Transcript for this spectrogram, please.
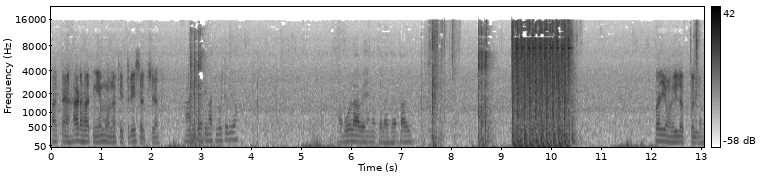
આ કાંઈ હાડ હાથ નિયમો નથી ત્રીસ જ છે આની પેટીમાંથી લૂંટી લ્યો આ બોલાવે એને પેલા જતા આવી પછી હું હિલઅપ કરી લઉં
